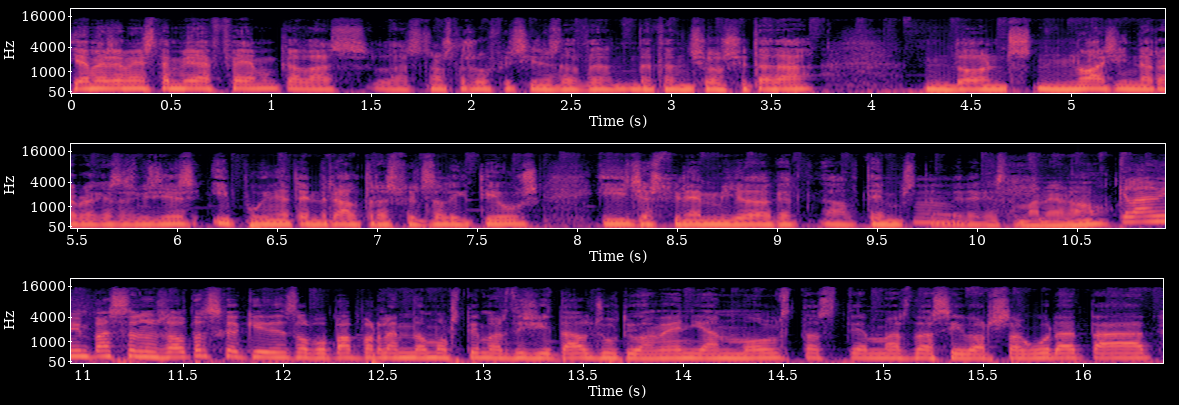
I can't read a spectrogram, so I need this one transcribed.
i a més a més també fem que les, les nostres oficines d'atenció al ciutadà doncs no hagin de rebre aquestes visites i puguin atendre altres fets delictius i gestionem millor aquest, el temps mm. també d'aquesta manera, no? Clar, a mi em passa a nosaltres que aquí des del Popà parlem de molts temes digitals últimament, hi ha molts temes de ciberseguretat,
